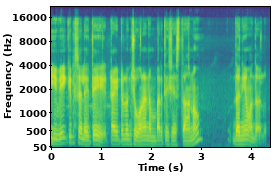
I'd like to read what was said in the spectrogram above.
ఈ వెహికల్స్ అయితే టైటిల్ నుంచి ఓనర్ నెంబర్ తీసేస్తాను. ధన్యవాదాలు.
